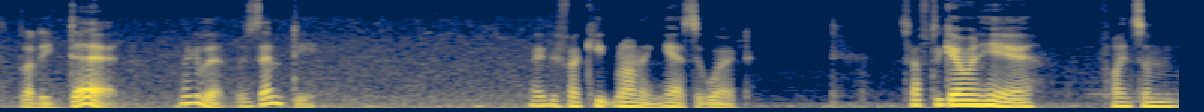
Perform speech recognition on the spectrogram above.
It's bloody dirt. Look at it, it's empty. Maybe if I keep running. Yes, it worked. So I have to go in here, find some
